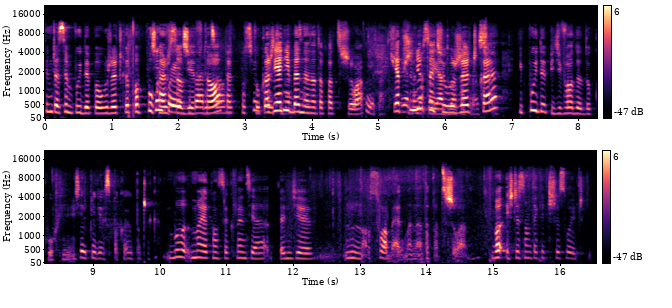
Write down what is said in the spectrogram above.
Tymczasem pójdę po łóżeczkę, popukasz Dziękuję sobie w bardzo. to, tak postukasz. Dziękuję Ja nie będę na to patrzyła. Nie patrz, Ja ja przyniosę to Ci łyżeczkę i pójdę pić wodę do kuchni. Cierpliwie w spokoju poczekam. Bo moja konsekwencja będzie no, słaba, jak będę na to patrzyła. Bo jeszcze są takie trzy słoiczki.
